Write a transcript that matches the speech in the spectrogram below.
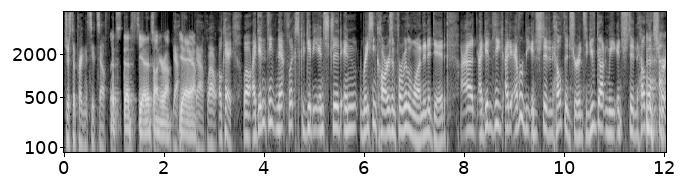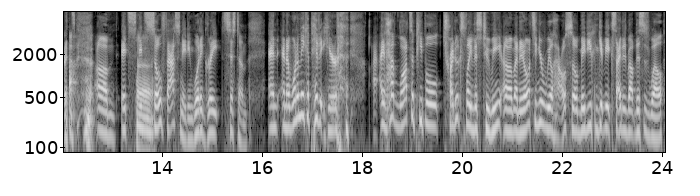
just the pregnancy itself. That's that's yeah, that's on your own. Yeah, yeah, yeah. yeah. Wow. Okay. Well, I didn't think Netflix could get me interested in racing cars and Formula One, and it did. I, I didn't think I'd ever be interested in health insurance, and you've gotten me interested in health insurance. um, it's it's uh. so fascinating. What a great system. And and I want to make a pivot here. I've had lots of people try to explain this to me, um, and I know it's in your wheelhouse, so maybe you can get me excited about this as well.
